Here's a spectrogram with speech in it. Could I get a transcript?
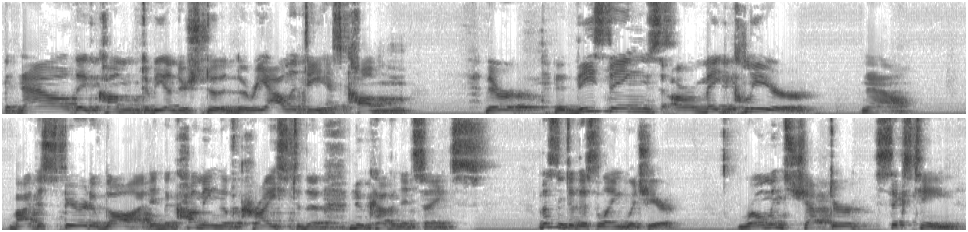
But now they've come to be understood. The reality has come. There, these things are made clear now by the Spirit of God in the coming of Christ to the new covenant saints. Listen to this language here Romans chapter 16.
